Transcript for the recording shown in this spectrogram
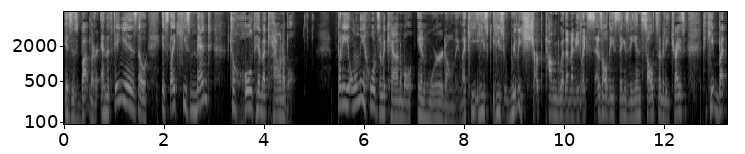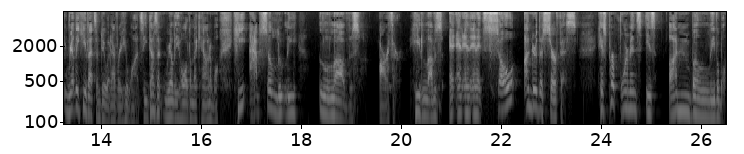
is his butler. And the thing is, though, it's like he's meant to hold him accountable but he only holds him accountable in word only. Like he, he's he's really sharp tongued with him, and he like says all these things, and he insults him, and he tries to keep. But really, he lets him do whatever he wants. He doesn't really hold him accountable. He absolutely loves Arthur. He loves, and and, and it's so under the surface. His performance is unbelievable.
